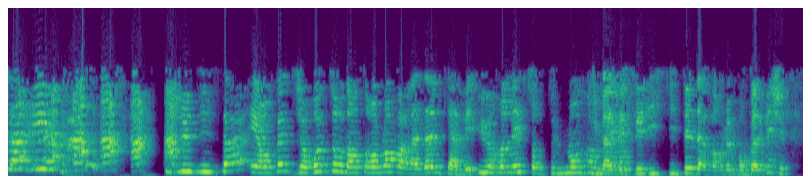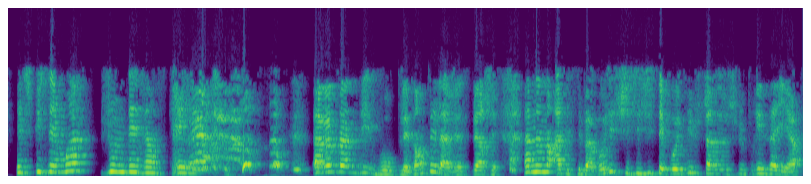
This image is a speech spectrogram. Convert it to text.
j'arrive. je dis ça. Et en fait, je retourne en tremblant voir la dame qui avait hurlé sur tout le monde, qui Oh, m'avait félicité d'avoir le bon papier. Je, excusez-moi, je veux me désinscrire. La meuf, elle me dit, vous plaisantez là, j'espère. Ah non, non, ah mais c'est pas possible. Je suis, si, si, c'est possible, je, suis- je suis prise ailleurs.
